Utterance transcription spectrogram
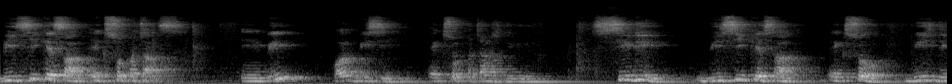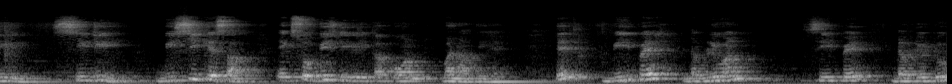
बीसी के साथ 150 ए बी और BC 150 degree. C D BC के साथ 120 डिग्री। सी डी बीसी के साथ 120 डिग्री का कोण बनाती है। ठीक? बी पे W1 सी पे W2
